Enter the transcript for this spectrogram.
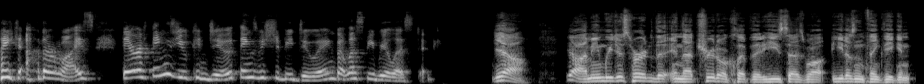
sight otherwise. There are things you can do, things we should be doing, but let's be realistic. Yeah. Yeah. I mean, we just heard that in that Trudeau clip that he says, well, he doesn't think he can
